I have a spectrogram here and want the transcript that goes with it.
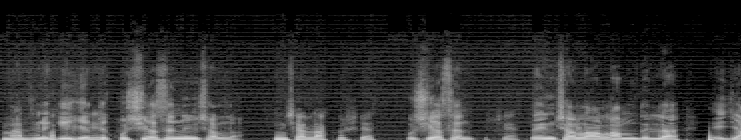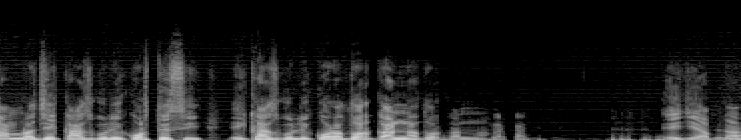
আপনি কি। এতে খুশি আছেন ইনশাল্লাহ? ইনশাল্লাহ খুশি আছি। খুশি আছেন? তো ইনশাল্লাহ আলহামদুলিল্লাহ এই যে আমরা যে কাজগুলি করতেছি এই কাজগুলি করা দরকার না দরকার না? দরকার এই যে আপনার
